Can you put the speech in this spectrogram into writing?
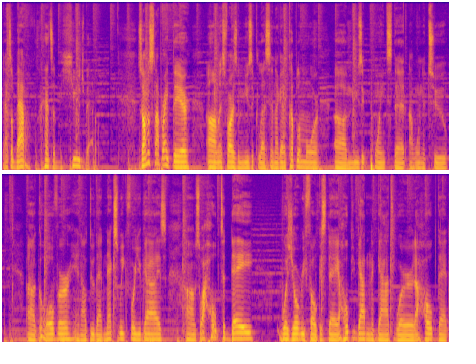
That's a battle. That's a huge battle. So I'm gonna stop right there. Um, as far as the music lesson, I got a couple of more uh, music points that I wanted to uh, go over, and I'll do that next week for you guys. Um, so I hope today was your refocus day. I hope you got into God's word. I hope that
